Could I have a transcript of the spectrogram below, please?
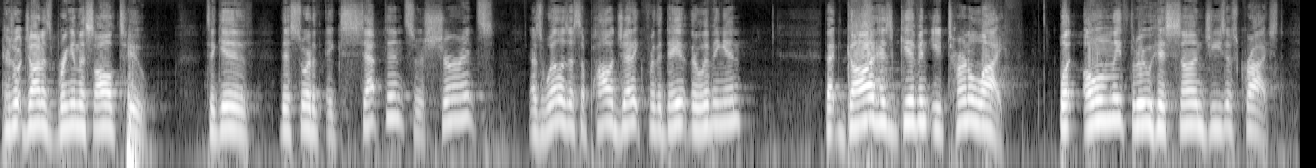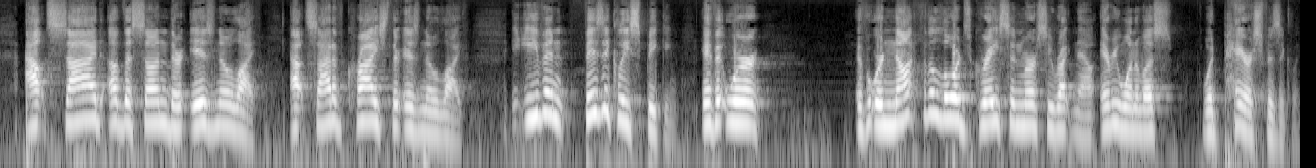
Here's what John is bringing this all to to give this sort of acceptance or assurance, as well as this apologetic for the day that they're living in, that God has given eternal life, but only through his Son, Jesus Christ. Outside of the Son, there is no life. Outside of Christ, there is no life. Even physically speaking, if it were if it were not for the Lord's grace and mercy right now, every one of us would perish physically,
